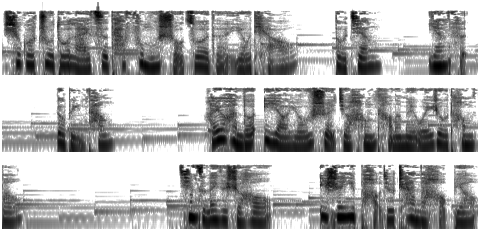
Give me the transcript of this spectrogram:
吃过诸多来自他父母手做的油条。豆浆、烟粉、肉饼汤，还有很多一舀油水就横淌的美味肉汤包。青子那个时候，一身一跑就颤的好标，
